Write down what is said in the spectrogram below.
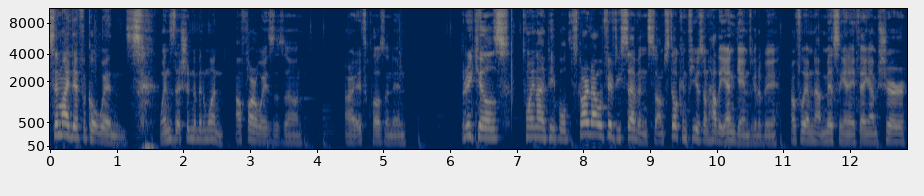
Semi-difficult wins. wins that shouldn't have been won. How far away is the zone? Alright, it's closing in. Three kills, 29 people. Started out with 57, so I'm still confused on how the end game's gonna be. Hopefully I'm not missing anything. I'm sure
